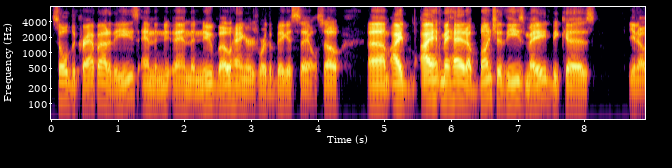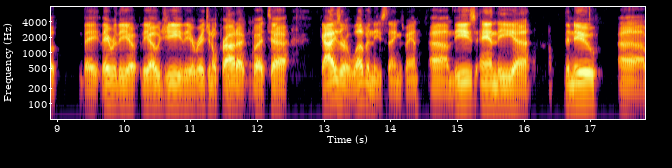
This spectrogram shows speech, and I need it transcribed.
sold the crap out of these, and the new and the new bow hangers were the biggest sale. So um, I I had a bunch of these made because you know they they were the the OG, the original product, but uh, guys are loving these things, man. Um, these and the uh, the new uh,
